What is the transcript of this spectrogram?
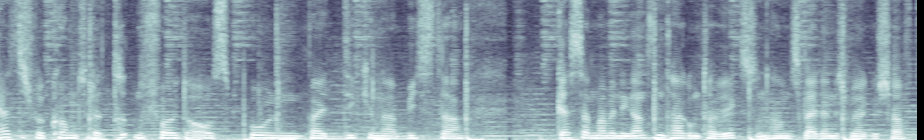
Herzlich willkommen zu der dritten Folge aus Polen bei Dikina Vista. Gestern waren wir den ganzen Tag unterwegs und haben es leider nicht mehr geschafft,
